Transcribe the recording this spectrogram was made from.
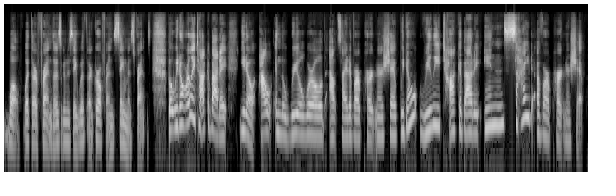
well, with our friends. I was going to say with our girlfriends, same as friends, but we don't really talk about it, you know, out in the real world outside of our partnership. We don't really talk about it inside of our partnership.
